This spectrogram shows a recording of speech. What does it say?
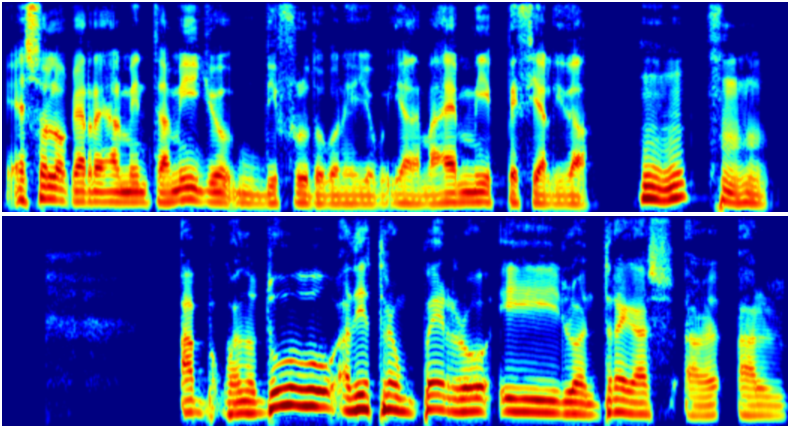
Eso es lo que realmente a mí yo disfruto con ello y además es mi especialidad. Cuando tú adiestras un perro y lo entregas a, al-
